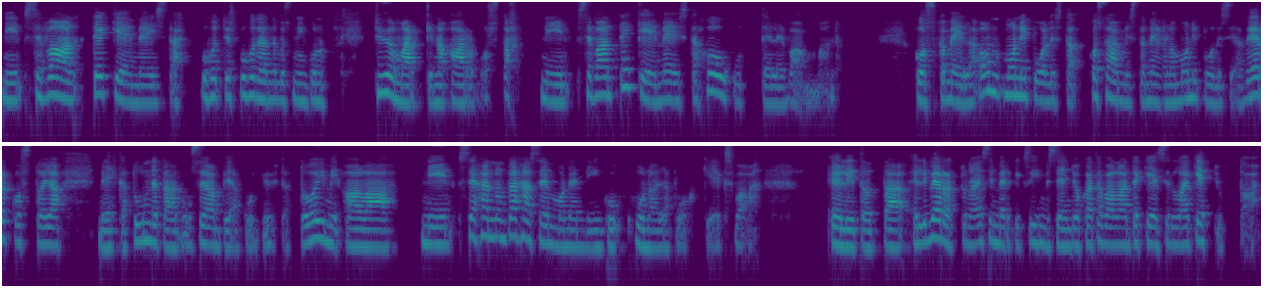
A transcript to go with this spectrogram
niin se vaan tekee meistä, jos puhutaan tämmöistä niin kuin työmarkkina-arvosta, niin se vaan tekee meistä houkuttelevamman koska meillä on monipuolista osaamista, meillä on monipuolisia verkostoja, me ehkä tunnetaan useampia kuin yhtä toimialaa, niin sehän on vähän semmoinen niin kuin hunajapurkki, eikö vaan? Eli, tota, eli verrattuna esimerkiksi ihmiseen, joka tavallaan tekee sillä ketjuttaa,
